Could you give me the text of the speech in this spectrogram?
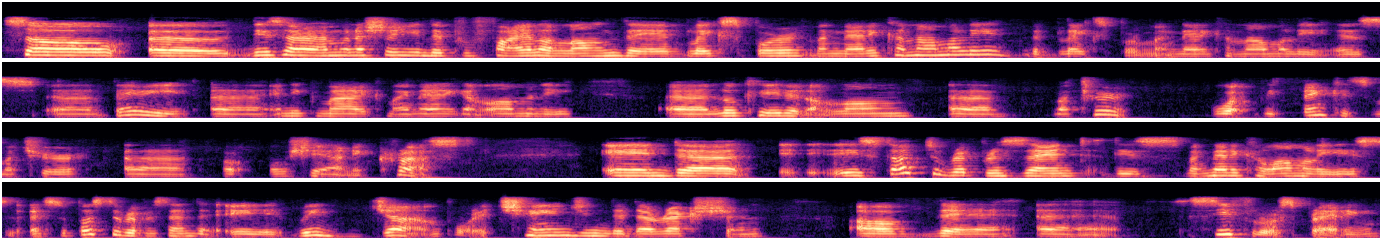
so uh, these are, I'm going to show you the profile along the Blake-Spur magnetic anomaly. The Blake-Spur magnetic anomaly is a very uh, enigmatic magnetic anomaly uh, located along uh, mature, what we think is mature uh, oceanic crust. And uh, it is thought to represent, this magnetic anomaly is supposed to represent a ridge jump or a change in the direction of the seafloor spreading,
